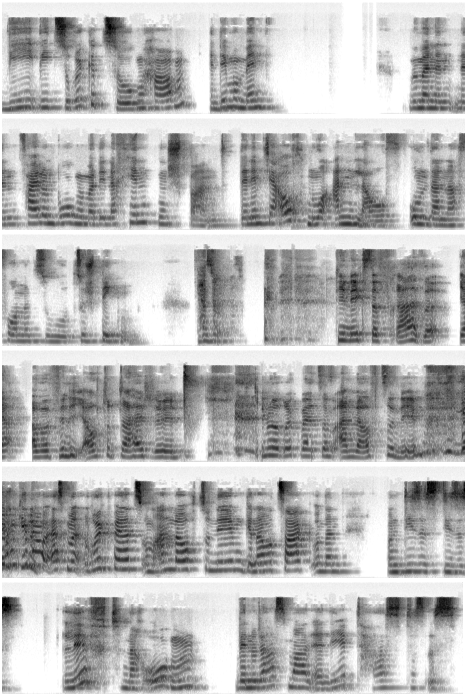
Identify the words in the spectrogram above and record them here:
wie, wie zurückgezogen haben. In dem Moment, wenn man einen, einen Pfeil und Bogen, wenn man den nach hinten spannt, der nimmt ja auch nur Anlauf, um dann nach vorne zu, zu spicken. Also, Die nächste Phrase. Ja, aber finde ich auch total schön. Nur rückwärts, um Anlauf zu nehmen. ja, genau, erstmal rückwärts, um Anlauf zu nehmen, genau, zack, und dann, und dieses, dieses Lift nach oben, wenn du das mal erlebt hast, das ist,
